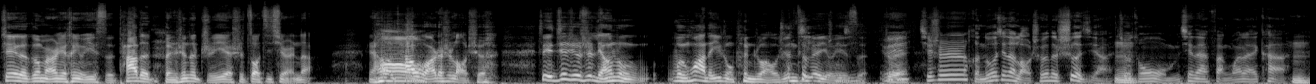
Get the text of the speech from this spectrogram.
这个哥们儿而且很有意思，他的本身的职业是造机器人的，然后他哦玩的是老车，所以这就是两种文化的一种碰撞，我觉得特别有意思。对，其实很多现在老车的设计啊，嗯就从我们现在反观来看，嗯，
